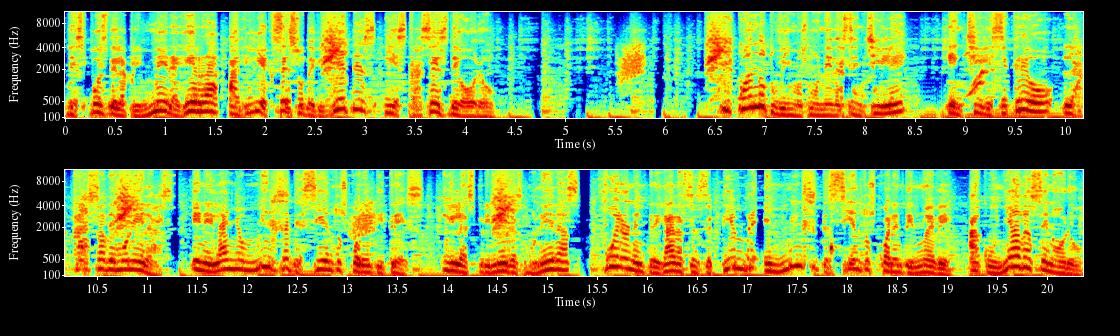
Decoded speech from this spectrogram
Después de la Primera Guerra había exceso de billetes y escasez de oro. ¿Y cuándo tuvimos monedas en Chile? En Chile se creó la Casa de Monedas en el año 1743 y las primeras monedas fueron entregadas en septiembre en 1749, acuñadas en oro.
